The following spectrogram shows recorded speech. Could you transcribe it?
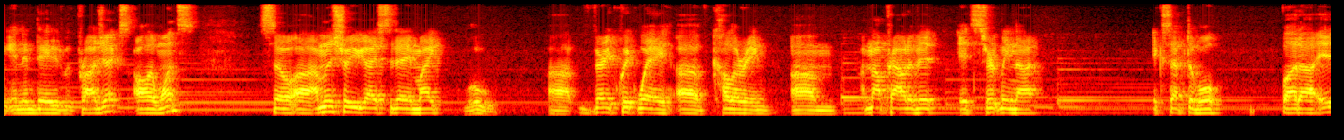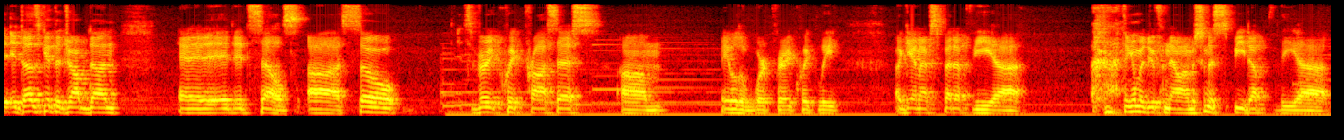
inundated with projects all at once. So uh, I'm gonna show you guys today my whoa, uh, very quick way of coloring um, I'm not proud of it. It's certainly not acceptable, but uh, it, it, does get the job done and it, it, sells. Uh, so it's a very quick process. Um, able to work very quickly. Again, I've sped up the. Uh, I think I'm gonna do from now. on. I'm just gonna speed up the uh,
